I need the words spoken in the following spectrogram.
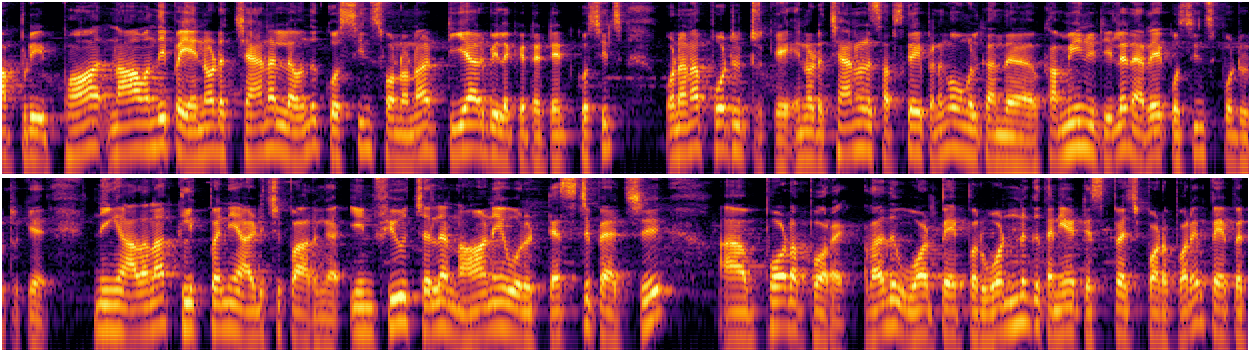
அப்படி பா நான் வந்து இப்போ என்னோடய சேனலில் வந்து கொஸ்டின்ஸ் சொன்னோன்னா டிஆர்பியில் கேட்ட டெட் கொஸ்டின்ஸ் ஒன்றா போட்டுட்ருக்கேன். என்னோடய சேனலை சப்ஸ்கிரைப் பண்ணுங்கள் உங்களுக்கு அந்த கம்யூனிட்டியில் நிறைய கொஸ்டின்ஸ் போட்டுட்ருக்கேன். நீங்கள் அதெல்லாம் கிளிக் பண்ணி அடித்து பாருங்கள் இன் ஃப்யூச்சரில் நானே ஒரு டெஸ்ட் பேட்ச்சு போட போகிறேன் அதாவது பேப்பர் ஒன்றுக்கு தனியாக டெஸ்ட் பேட்ச் போட போகிறேன் பேப்பர்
